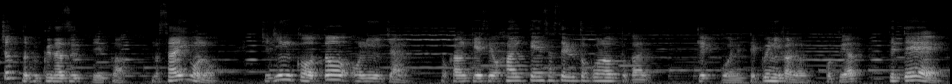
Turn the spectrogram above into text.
ちょっと複雑っていうかまあ最後の主人公とお兄ちゃんの関係性を反転させるところとか結構ねテクニカルなことやってて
